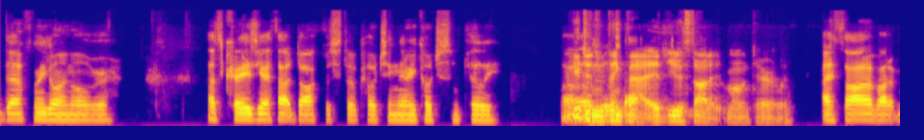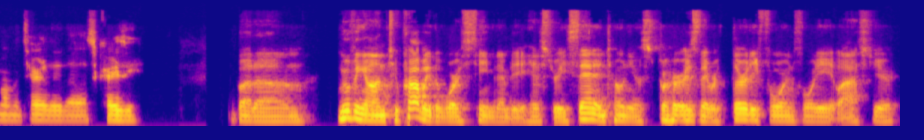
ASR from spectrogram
Definitely going over. That's crazy. I thought Doc was still coaching there. He coaches in Philly. Wow, you didn't really think that. It, you just thought it momentarily. I thought about it momentarily though. That's crazy. But um moving on to probably the worst team in NBA history, San Antonio Spurs. They were 34 and 48 last year.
